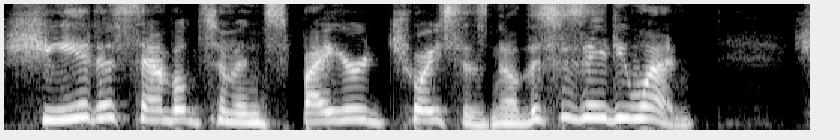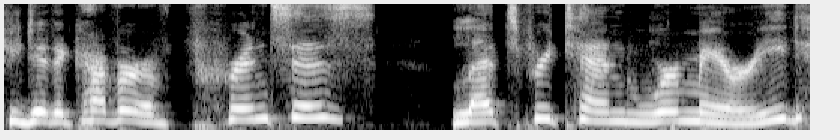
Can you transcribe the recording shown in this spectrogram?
she had assembled some inspired choices. Now, this is 81. She did a cover of Prince's Let's Pretend We're Married.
